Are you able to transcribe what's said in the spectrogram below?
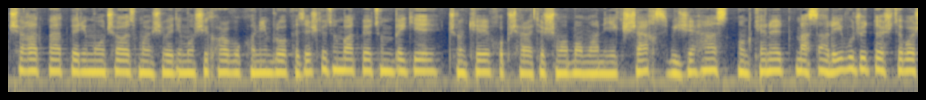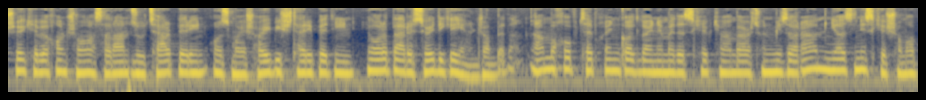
چقدر بعد بریم و چه آزمایشی بدیم و چی کار بکنیم رو پزشکتون باید بهتون بگه چون که خب شرایط شما به عنوان یک شخص ویژه هست. ممکنه مسئله وجود داشته باشه که بخوان شما مثلا زودتر برین آزمایش های بیشتری بدین یا آره بررسی های دیگه انجام بدن. اما خب طبق این guideline Medscape که من براتون می‌ذارم نیازی نیست که شما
